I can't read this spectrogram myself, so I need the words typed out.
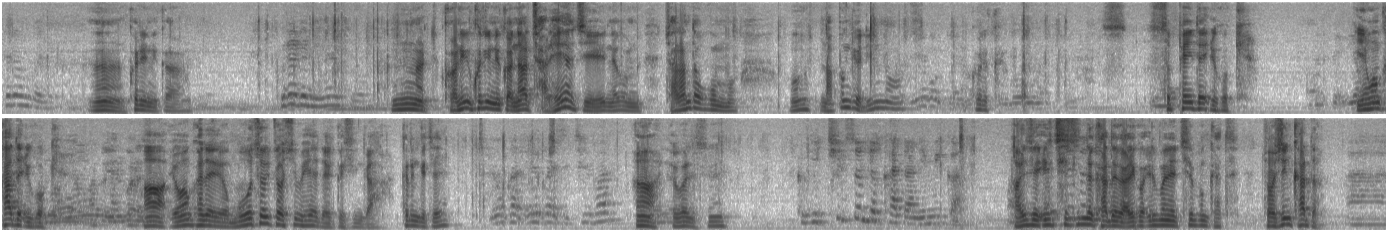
새로운 거니까. 응, 그러니까. 그러려니 해야죠. 음, 아니 그러니까 나 잘해야지. 내가 뭐 잘한다고 뭐 어, 나쁜 게 어딨노? 그렇게 스페이드 일곱 개, 영혼 카드 일곱 개. 일본에 아, 카드 무엇을 조심해야 될 것인가 그런 거지. 카드 1번에서 7번. 어, 이번 있으니 그게 칠성적 카드 아닙니까? 아니죠. 177번 카드가 아니고 1번에 7번 카드. 조심 카드. 아,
